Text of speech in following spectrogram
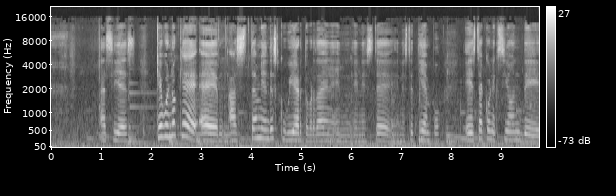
así es. Qué bueno que eh, has también descubierto, ¿verdad? En, este, en este tiempo, esta conexión de,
